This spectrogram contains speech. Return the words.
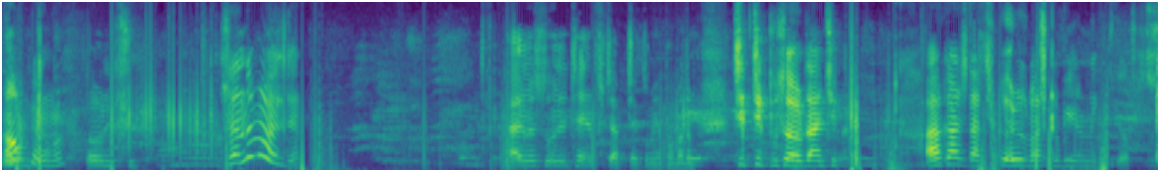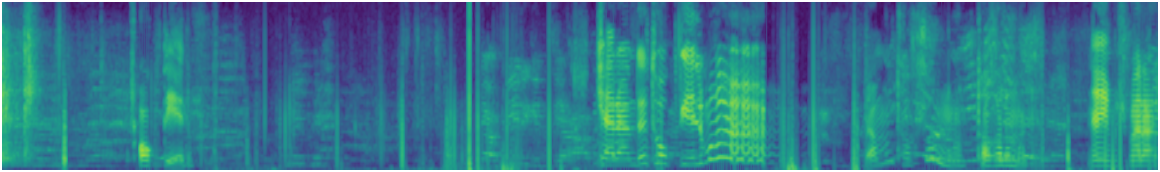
Ne yapıyorsun lan? Ölmüşüm. Sen de mi öldün? Kendime suni teneffüs yapacaktım yapamadım. Çık çık bu serverden çık. Arkadaşlar çıkıyoruz başka bir yerine gidiyoruz. Ok diyelim. Ya bir git ya. Kerem de tok diyelim. ben bunu taksam mı? Takalım hadi. Neymiş merak.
